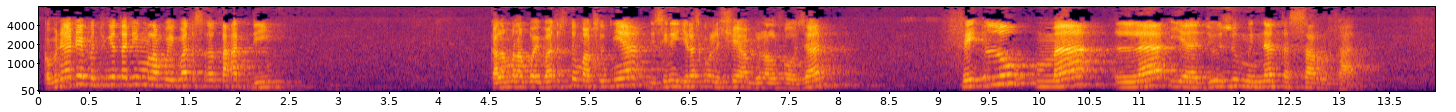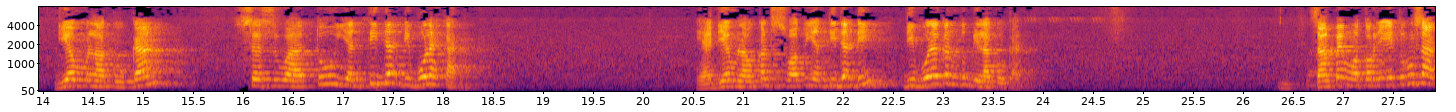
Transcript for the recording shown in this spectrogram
Kemudian ada yang bentuknya tadi melampaui batas atau taat-di. Kalau melampaui batas itu maksudnya di sini jelaskan oleh Syekh Abdul Al Fauzan fi'lu ma la yajuzu minat tasarrufat. Dia melakukan sesuatu yang tidak dibolehkan. Ya, dia melakukan sesuatu yang tidak di, dibolehkan untuk dilakukan. Sampai motornya itu rusak.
